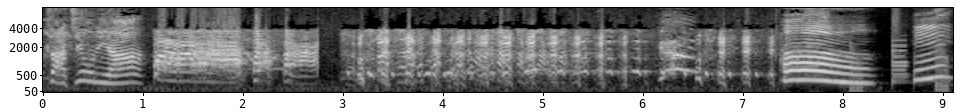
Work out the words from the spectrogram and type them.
咋救你啊？哦，嗯，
